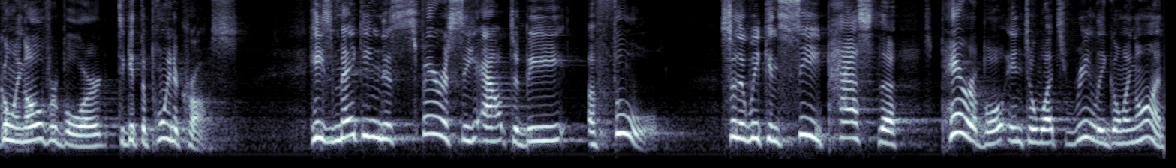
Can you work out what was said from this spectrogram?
going overboard to get the point across. He's making this Pharisee out to be a fool so that we can see past the parable into what's really going on.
